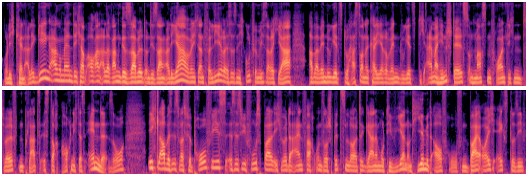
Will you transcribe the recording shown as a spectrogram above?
Und ich kenne alle Gegenargumente. Ich habe auch an alle rangesabbelt und die sagen alle, ja, aber wenn ich dann verliere, ist es nicht gut für mich, sage ich ja. Aber wenn du jetzt, du hast doch eine Karriere, wenn du jetzt dich einmal hinstellst und machst einen freundlichen zwölften Platz, ist doch auch nicht das Ende. So. Ich glaube, es ist was für Profis. Es ist wie Fußball. Ich würde einfach unsere Spitzenleute gerne motivieren und hiermit aufrufen, bei euch exklusiv,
